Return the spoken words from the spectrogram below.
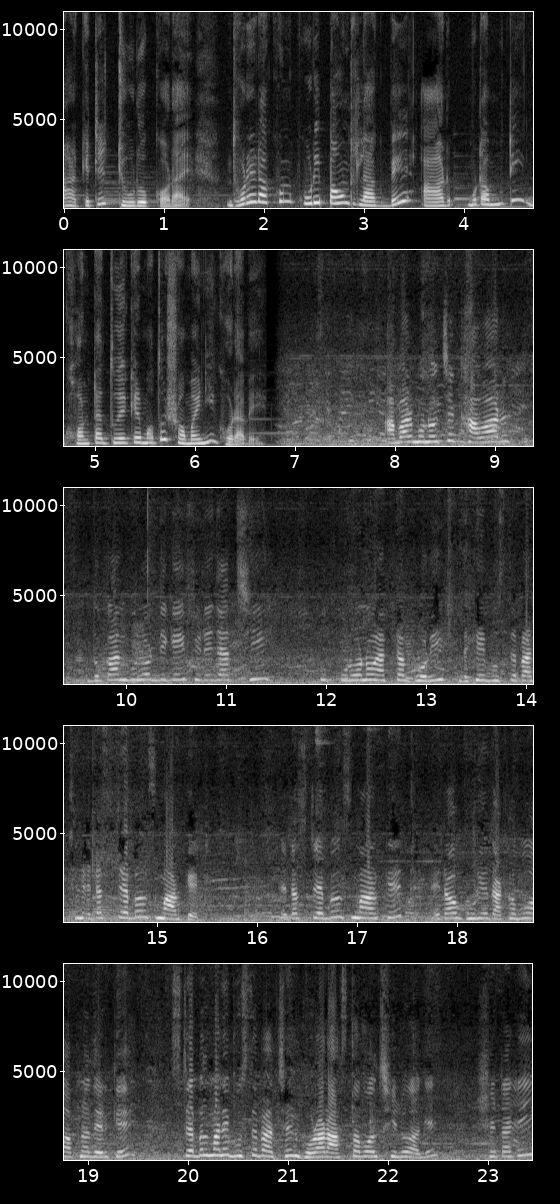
মার্কেটের ট্যুরও করায়। ধরে রাখুন কুড়ি পাউন্ড লাগবে আর মোটামুটি ঘণ্টা দুয়েকের মতো সময় নিয়ে ঘোরাবে। আবার মনে হচ্ছে খাওয়ার দোকানগুলোর দিকেই ফিরে যাচ্ছি। খুব পুরনো একটা ঘড়ি, দেখেই বুঝতে পারছেন। এটা স্টেবলস মার্কেট এটা স্টেবলস মার্কেট এটাও ঘুরিয়ে দেখাবো আপনাদেরকে। স্টেবল মানে বুঝতে পারছেন ঘোড়ার আস্তাবল ছিল আগে। সেটাকেই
